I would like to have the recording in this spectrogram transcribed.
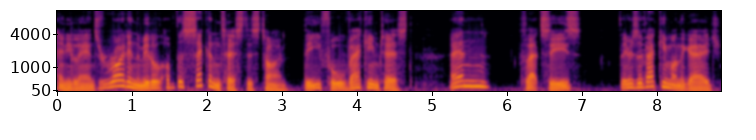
and he lands right in the middle of the second test this time, the full vacuum test. And Flat sees there is a vacuum on the gauge,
